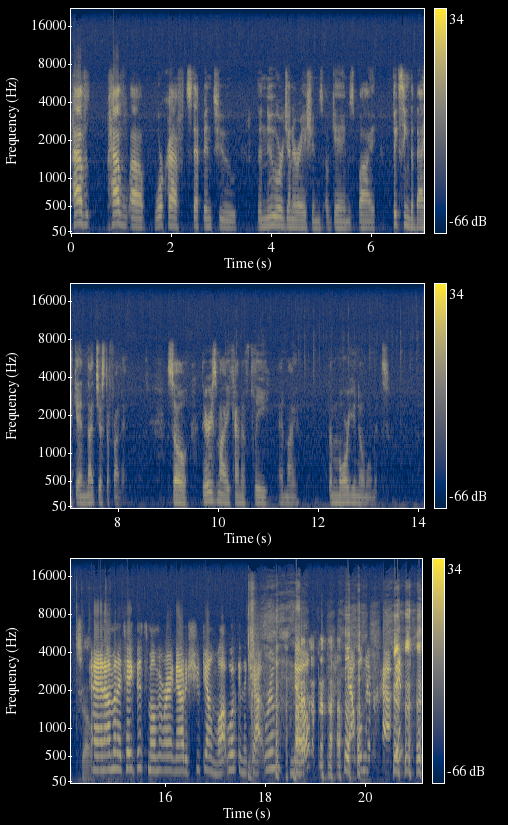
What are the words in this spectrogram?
have have uh, warcraft step into the newer generations of games by fixing the back end not just the front end. So there is my kind of plea and my the more you know moment so And I'm gonna take this moment right now to shoot down Lotwook in the chat room. No, that will never happen.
